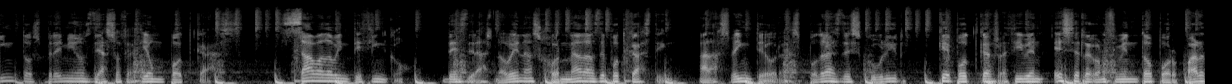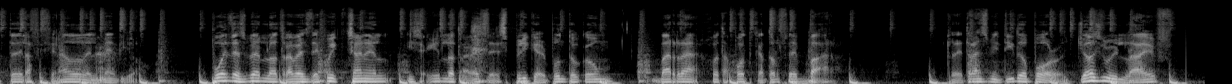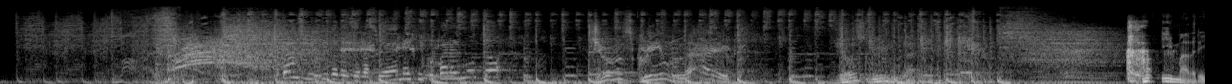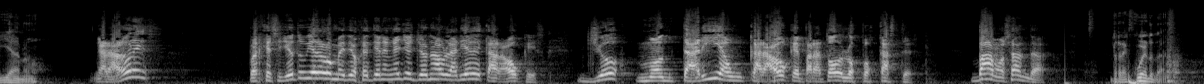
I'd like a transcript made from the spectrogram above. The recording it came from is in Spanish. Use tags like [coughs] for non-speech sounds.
Quintos premios de Asociación Podcast. Sábado 25, desde las novenas jornadas de podcasting. A las 20 horas podrás descubrir qué podcasts reciben ese reconocimiento por parte del aficionado del medio. Puedes verlo a través de Quick Channel y seguirlo a través de Spreaker.com barra jpod14 bar. Retransmitido por Just Green Life. Transmitido desde la Ciudad de México para el mundo. Just Green. Just Green Live. [coughs] y madrillano. ¿Ganadores? Pues que si yo tuviera los medios que tienen ellos, yo no hablaría de karaokes. Yo montaría un karaoke para todos los podcasters. Vamos, anda. Recuerda,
